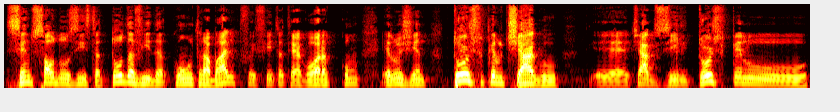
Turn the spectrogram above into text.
sendo saudosista toda a vida com o trabalho que foi feito até agora, como elogiando. Torço pelo Thiago, é, Thiago Zilli, torço pelo,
